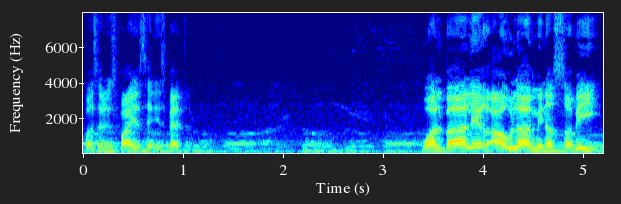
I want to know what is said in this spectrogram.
Person who is pious and is better. والبالغ أولى من الصبي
